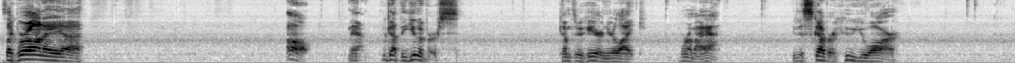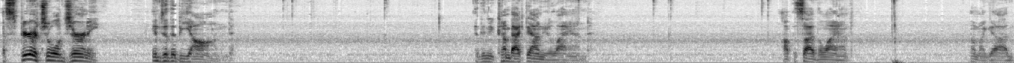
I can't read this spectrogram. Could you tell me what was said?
It's like we're on a. Uh... Oh, man, we got the universe. Come through here, and you're like, where am I at? You discover who you are. A spiritual journey into the beyond. And then you come back down, you land. Off the side of the land. Oh my god.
